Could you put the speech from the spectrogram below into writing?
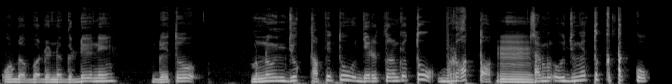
udah badannya gede nih dia tuh menunjuk tapi tuh jari tulangnya tuh berotot. Hmm. sambil ujungnya tuh ketekuk.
